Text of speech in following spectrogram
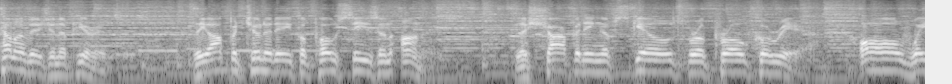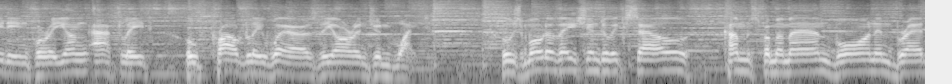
television appearances, the opportunity for postseason honors, the sharpening of skills for a pro career, all waiting for a young athlete who proudly wears the orange and white, whose motivation to excel comes from a man born and bred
